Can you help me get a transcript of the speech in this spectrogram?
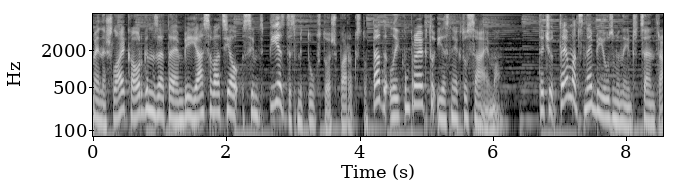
mēneša laikā organizētājiem bija jāsavāc jau 150 tūkstoši parakstu. Tad likumprojektu iesniegtu saimā. Taču temats nebija uzmanības centrā.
